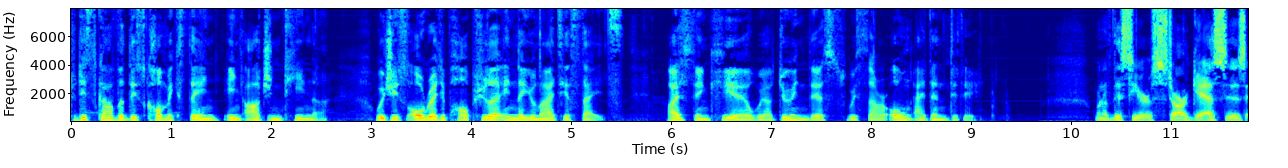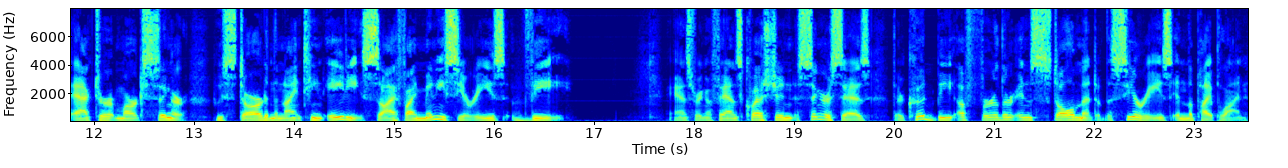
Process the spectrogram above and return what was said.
to discover this comic thing in Argentina, which is already popular in the United States. I think here we are doing this with our own identity. One of this year's star guests is actor Marc Singer, who starred in the 1980s sci fi miniseries V. Answering a fan's question, Singer says there could be a further installment of the series in the pipeline.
